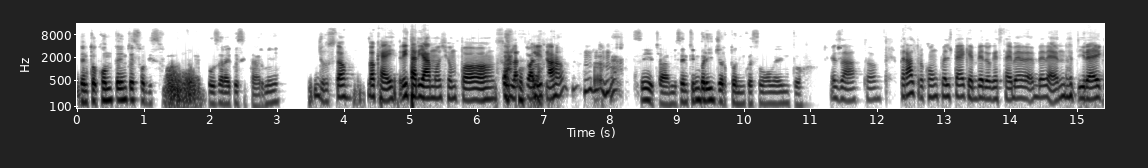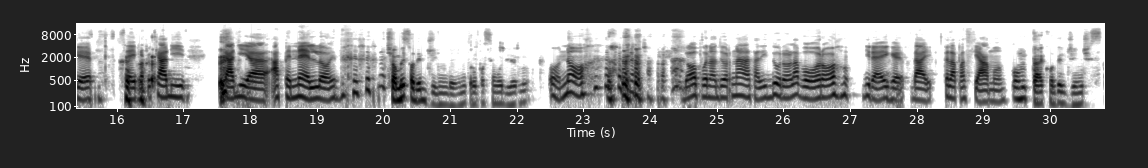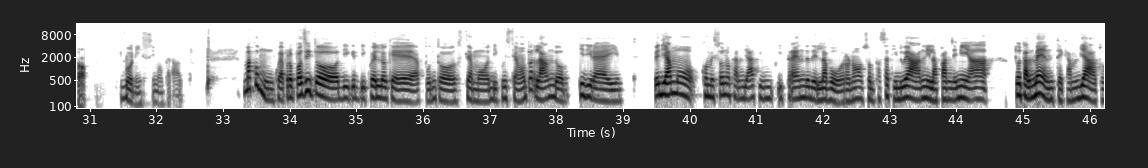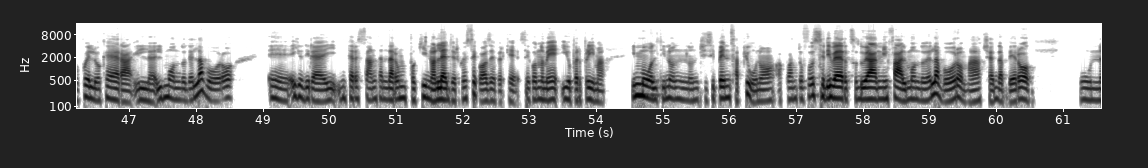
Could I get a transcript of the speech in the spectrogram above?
sento contento e soddisfatto, userei questi termini. Giusto, ok, ritariamoci un po' sull'attualità. sì, cioè mi sento in Bridgerton in questo momento. Esatto. Peraltro con quel tè che vedo che stai be- bevendo, direi che sei proprio cadi, cadi a, a pennello. Ci ho messo del gin dentro, possiamo dirlo. Oh no! Dopo una giornata di duro lavoro, direi che dai, te la passiamo. Un tè con del gin ci sta. Buonissimo, peraltro. Ma comunque, a proposito di di quello che appunto stiamo di cui stiamo parlando, ti direi, vediamo come sono cambiati i trend del lavoro, no, son passati 2 anni, la pandemia ha totalmente cambiato quello che era il il mondo del lavoro, ehm, e io direi interessante andare un pochino a leggere queste cose perché secondo me, io per prima, in molti non non ci si pensa più, no, a quanto fosse diverso 2 anni fa il mondo del lavoro, ma c'è davvero un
